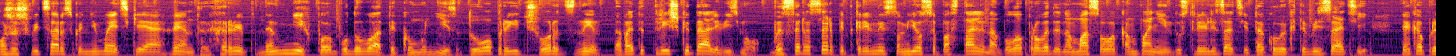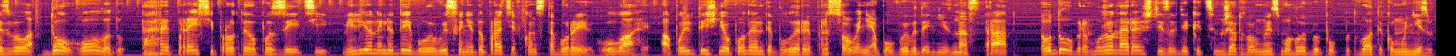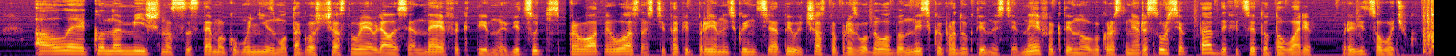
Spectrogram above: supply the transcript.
Може, швейцарсько-німецький агент Гриб не міг побудувати комунізм. Добрий чорт з ним. Давайте трішки далі візьмемо. В СРСР під керівництвом Йосипа Сталіна була проведена масова кампанія індустріалізації та колективізації, яка призвела до голоду та репресій проти опозиції. Мільйони людей були вислані до праці в концтабори, гулаги, а політичні опоненти були репресовані або виведені на страту. Ну добре, може нарешті завдяки цим жертвам ми змогли би побудувати комунізм. Але економічна система комунізму також часто виявлялася неефективною. Відсутність приватної власності та підприємницької ініціативи часто призводила до низької продуктивності, неефективного використання ресурсів та дефіциту товарів. Привіт, совочок.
